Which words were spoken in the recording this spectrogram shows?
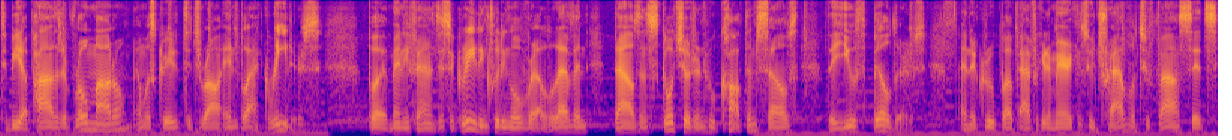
to be a positive role model and was created to draw in black readers. But many fans disagreed, including over 11,000 schoolchildren who called themselves the Youth Builders, and a group of African Americans who traveled to Fawcett's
